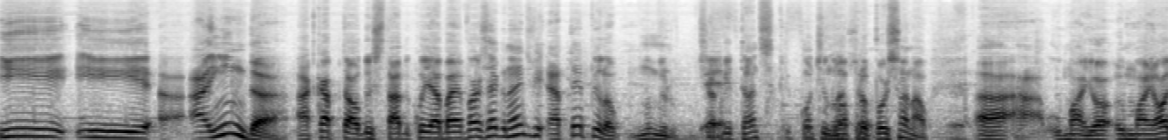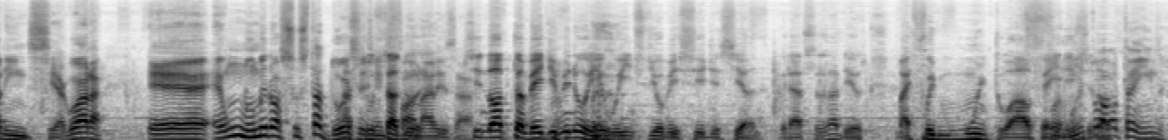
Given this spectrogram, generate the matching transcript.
E, e, ainda a capital do estado, Cuiabá, é Várzea Grande, até pelo número de é, habitantes, que continua proporcional. É. A, a, o, maior, o maior índice. Agora, é, é um número assustador, assustador, se a gente for analisar. Sinop também diminuiu o índice de homicídio esse ano, graças a Deus. Mas foi muito alto ainda. Foi muito alto ainda.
